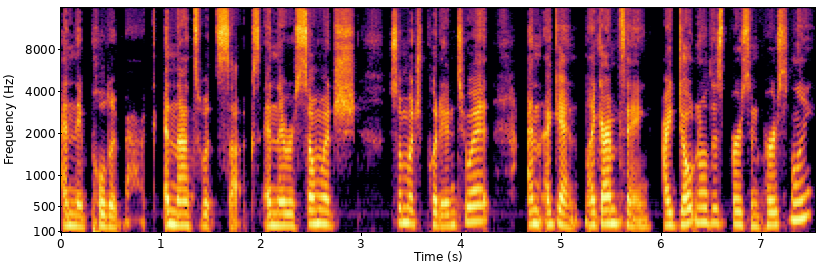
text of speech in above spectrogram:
and they pulled it back. And that's what sucks. And there was so much so much put into it. And again, like I'm saying, I don't know this person personally.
